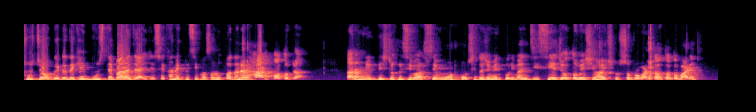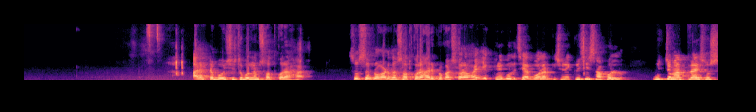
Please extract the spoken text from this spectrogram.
সূচক, এটা দেখেই বুঝতে পারা যায় যে সেখানে কৃষি ফসল উৎপাদনের হার কতটা। কারণ নির্দিষ্ট কৃষি বর্ষে মোট কর্ষিত জমির পরিমাণ জিসিএ যত বেশি হয়, শস্য প্রগাঢ়তাও তত বাড়ে। আরেকটা বৈশিষ্ট্য বললাম, শতকরা হার। শস্য প্রগাঢ়তা শতকরা হারে প্রকাশ করা হয়। এক্ষুনি বলেছি, আর বলার কিছু নেই। কৃষির সাফল্য। উচ্চ মাত্রায় শস্য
